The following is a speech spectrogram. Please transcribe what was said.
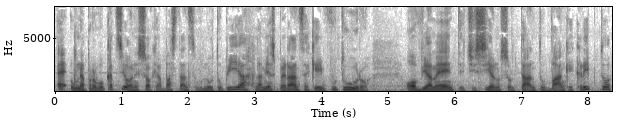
è una provocazione, so che è abbastanza un'utopia, la mia speranza è che in futuro ovviamente ci siano soltanto banche cripto,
